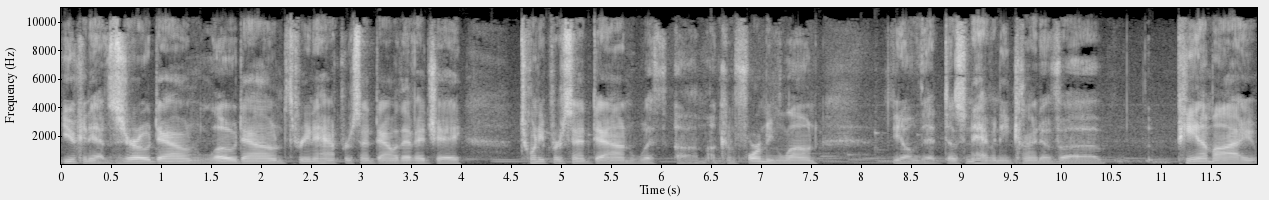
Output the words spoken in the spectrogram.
you can have zero down, low down, 3.5% down with FHA, 20% down with um, a conforming loan, you know, that doesn't have any kind of uh, PMI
